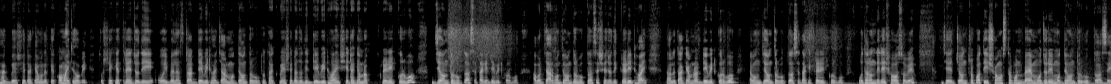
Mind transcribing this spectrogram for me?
থাকবে সেটাকে আমাদেরকে কমাইতে হবে। তো সেক্ষেত্রে যদি ওই ব্যালেন্সটা ডেবিট হয়, যার মধ্যে অন্তর্ভুক্ত থাকবে সেটা যদি ডেবিট হয়, সেটাকে আমরা ক্রেডিট করব। যে অন্তর্ভুক্ত আছে তাকে ডেবিট করব। আবার যার মধ্যে অন্তর্ভুক্ত আছে সে যদি ক্রেডিট হয়, তাহলে তাকে আমরা ডেবিট করব এবং যে অন্তর্ভুক্ত আছে তাকে ক্রেডিট করব। উদাহরণ দিলেই সহজ হবে যে যন্ত্রপাতি সংস্থাপন ব্যয় মজুরির মধ্যে অন্তর্ভুক্ত আছে।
